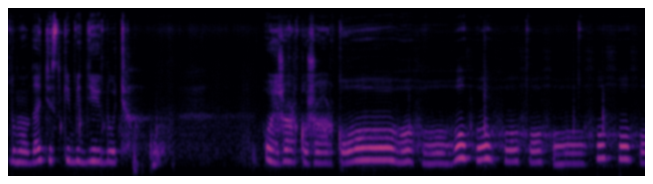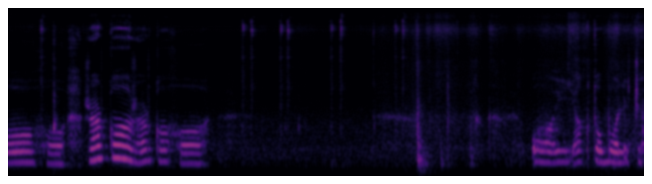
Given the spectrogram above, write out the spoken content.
Думав, де ті скібіді йдуть. Ой, жарко, жарко. Хо-хо-хо-хо-хо-хо-хо-хо-хо. Жарко, жарко, хо. Ой, як то боляче.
